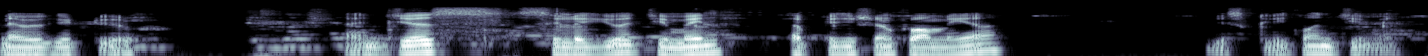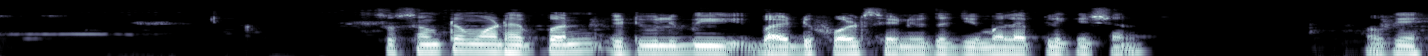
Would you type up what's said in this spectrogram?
navigate to your and just select your gmail application from here. Just click on gmail. So sometime what happen it will be by default send you the gmail application. Okay.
